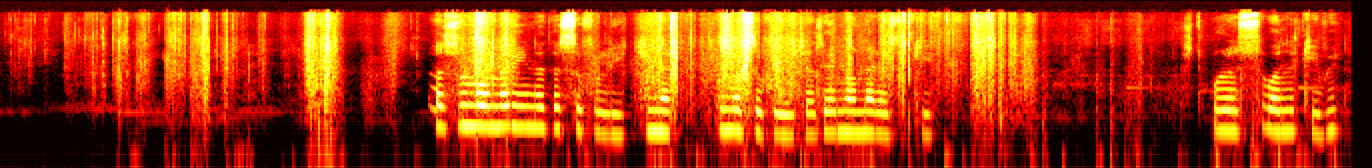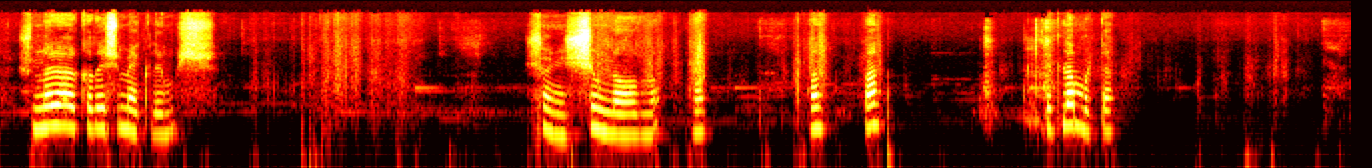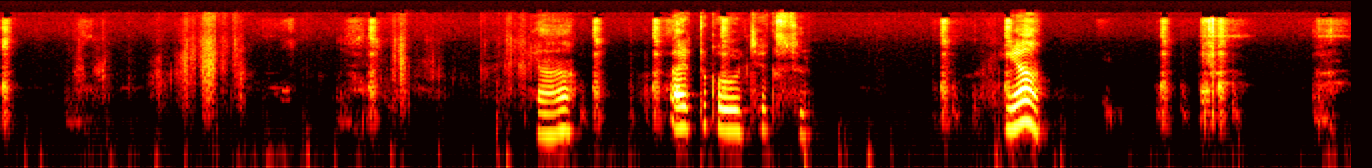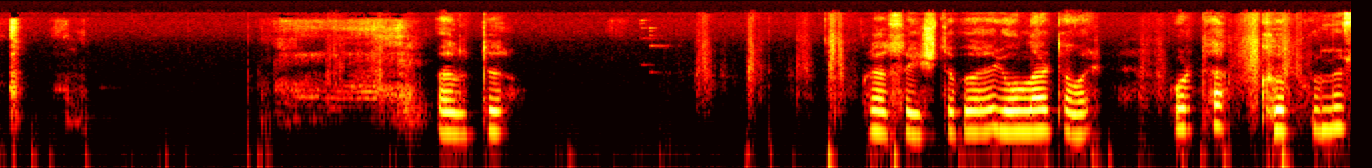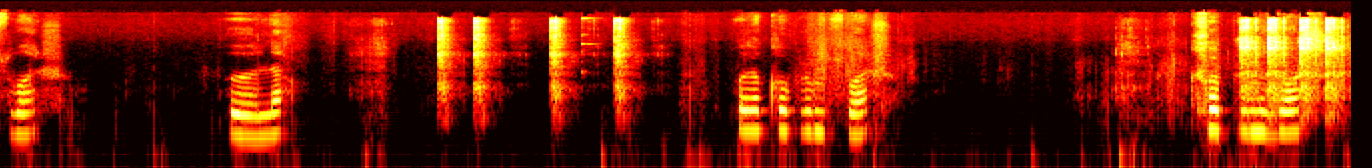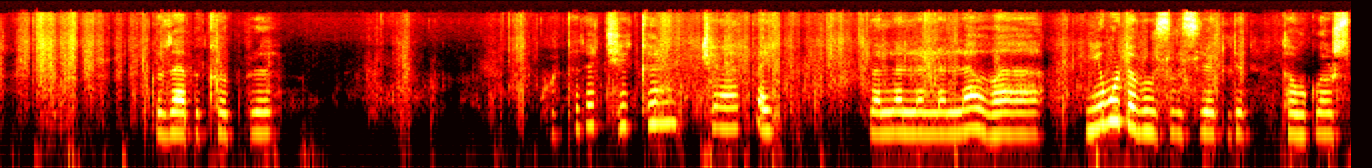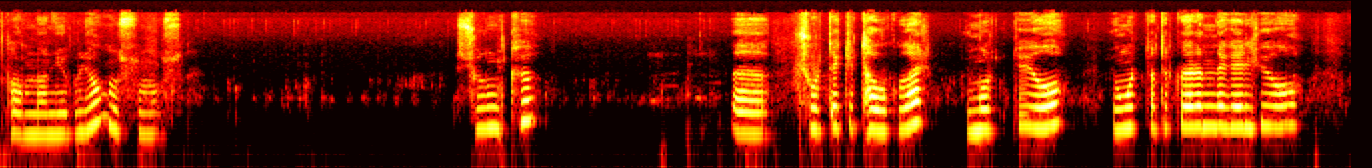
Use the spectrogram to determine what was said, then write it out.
Aslında onları yine de sıfırlayacağız. Yine, yine sıfırlayacağız. Yani onlar eski. İşte burası balık evi. Şunları arkadaşım eklemiş. Şunu şimdi ağzına. Lan. Lan. Lan. Git lan buradan. Ya. Artık öleceksin. Ya. Öldü. Burası işte böyle yollar da var. Burada köprümüz var. Böyle. Böyle köprümüz var. Köprümüz var. Güzel bir köprü. Burada da chicken check. Ay La la la la la la. Niye burada bir sürü sürekli tavuklar spamlanıyor biliyor musunuz? Çünkü e, şuradaki tavuklar yumurtluyor. Yumurtladıklarında geliyor.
